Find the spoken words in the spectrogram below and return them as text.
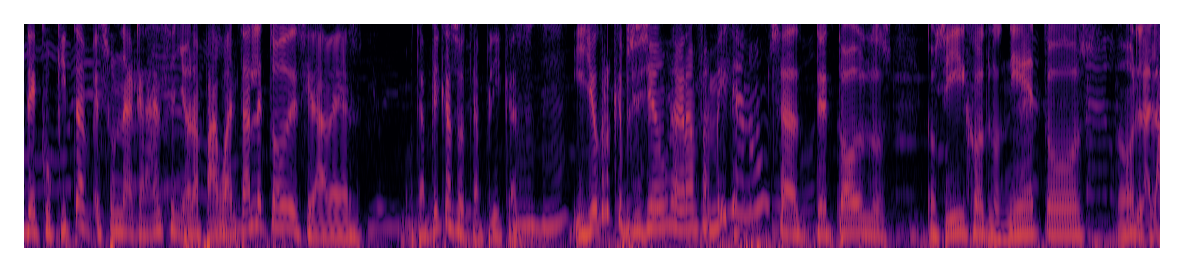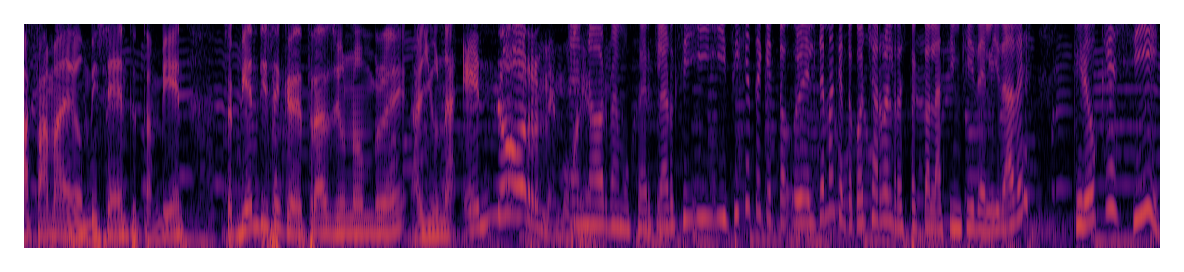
de Cuquita es una gran señora para aguantarle todo y decir, a ver, o te aplicas o te aplicas. Y yo creo que pues hicieron una gran familia, ¿no? O sea, de todos los, los hijos, los nietos, ¿no? La, la fama de don Vicente también. O sea, bien dicen que detrás de un hombre hay una enorme mujer. Enorme mujer, claro que sí. Y, y fíjate que el tema que tocó Charbel respecto a las infidelidades, creo que sí.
